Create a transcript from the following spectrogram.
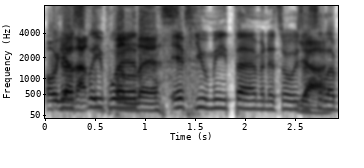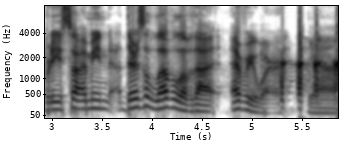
Oh, yeah, that- sleep the with list. if you meet them and it's always Yeah. a celebrity. So I mean, there's a level of that everywhere. yeah.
